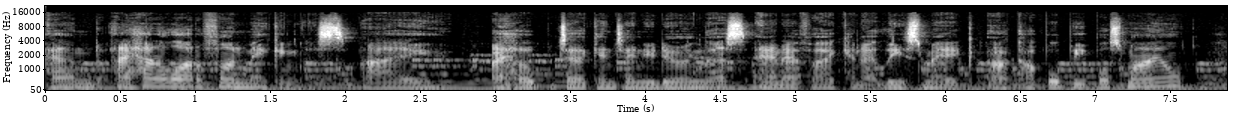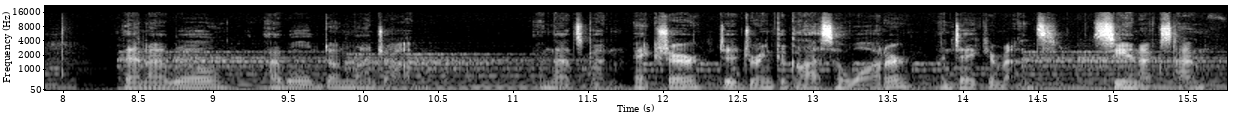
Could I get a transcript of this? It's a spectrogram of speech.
And I had a lot of fun making this. I I hope to continue doing this, and if I can at least make a couple people smile, then I will I will have done my job. And that's good. Make sure to drink a glass of water and take your meds. See you next time.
